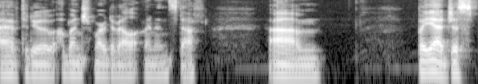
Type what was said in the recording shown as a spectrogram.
I have to do a bunch more development and stuff. Um, but yeah, just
